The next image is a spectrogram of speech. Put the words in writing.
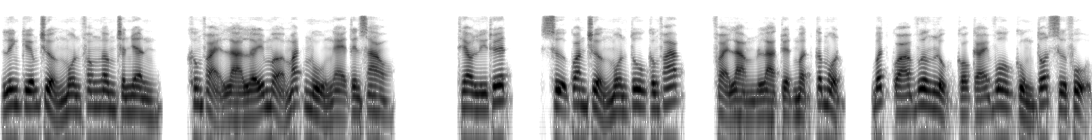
Linh kiếm trưởng môn phong ngâm chân nhân, không phải là lấy mở mắt ngủ nghe tên sao. Theo lý thuyết, sự quan trưởng môn tu công pháp, phải làm là tuyệt mật cấp một bất quá vương lục có cái vô cùng tốt sư phụ,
